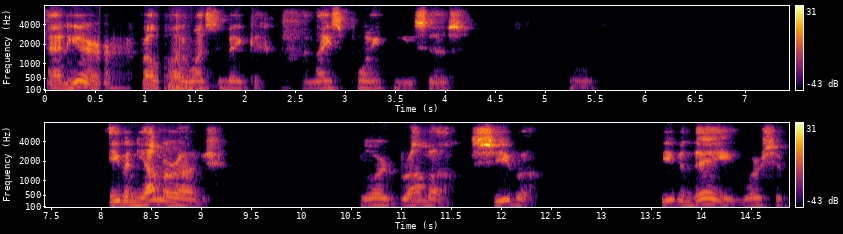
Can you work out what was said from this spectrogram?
And here, Prabhupada wants to make a nice point, and he says, hmm, even Yamaraj Lord Brahma, Shiva, even they worship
